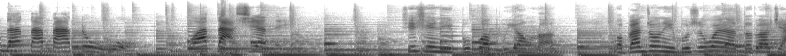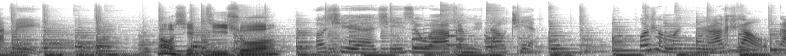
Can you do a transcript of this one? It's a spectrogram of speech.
而且你大大巴肚我，我要打谢你。谢谢你，不过不用了。我帮助你不是为了得到奖励。冒险鸡说。而且，其实我要跟你道歉。为什么你要向我道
